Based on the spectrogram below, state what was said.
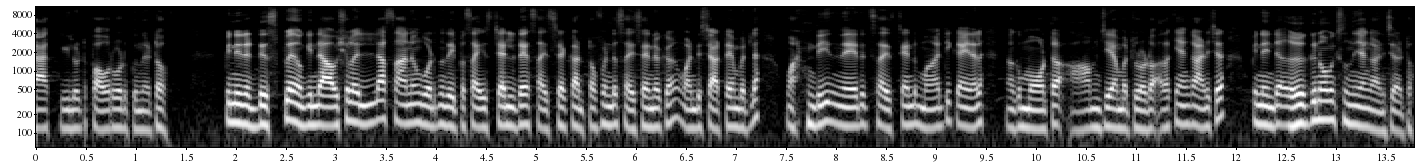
ബാക്ക് വീലോട്ട് പവർ കൊടുക്കുന്നത് കേട്ടോ പിന്നെ ഇതിന്റെ ഡിസ്പ്ലേ നോക്കി ഇതിന്റെ ആവശ്യമുള്ള എല്ലാ സാധനവും കൊടുക്കുന്നത് ഇപ്പോൾ സൈസ് സ്റ്റാൻഡിന്റെ സൈസ് സ്റ്റാൻഡ് കട്ട് ഓഫ് ഉണ്ട് സൈസ് സ്റ്റാൻഡൊക്കെ വണ്ടി സ്റ്റാർട്ട് ചെയ്യാൻ പറ്റില്ല. വണ്ടി നേരെ സൈസ് സ്റ്റാൻഡ് മാറ്റി കഴിഞ്ഞാൽ നമുക്ക് മോട്ടർ ആം ചെയ്യാൻ പറ്റുള്ളൂ അതൊക്കെ ഞാൻ കാണിച്ചത് പിന്നെ ഇതിന്റെ എർഗണോമിക്സ് ഒന്നും ഞാൻ കാണിച്ചു കേട്ടോ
